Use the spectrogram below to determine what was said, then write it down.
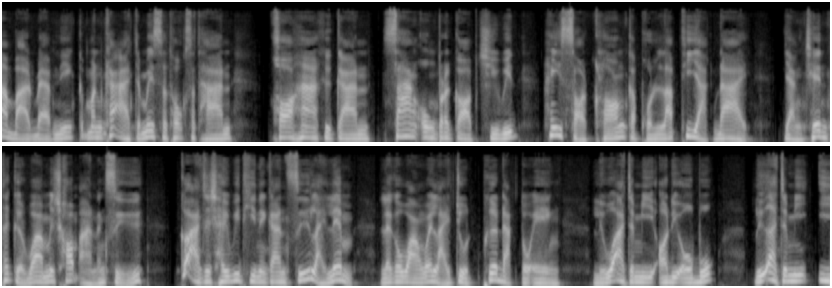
5 บาทแบบนี้ มันก็อาจจะไม่สะทกสถาน ข้อ 5 คือการสร้างองค์ประกอบชีวิต ให้สอดคล้องกับผลลัพธ์ที่อยากได้ อย่างเช่น ถ้าเกิดว่าไม่ชอบอ่านหนังสือ ก็อาจจะใช้วิธีในการซื้อหลายเล่ม แล้วก็วางไว้หลายจุดเพื่อดักตัวเอง หรือว่าอาจจะมีออดิโอบุ๊กหรืออาจจะมีอี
